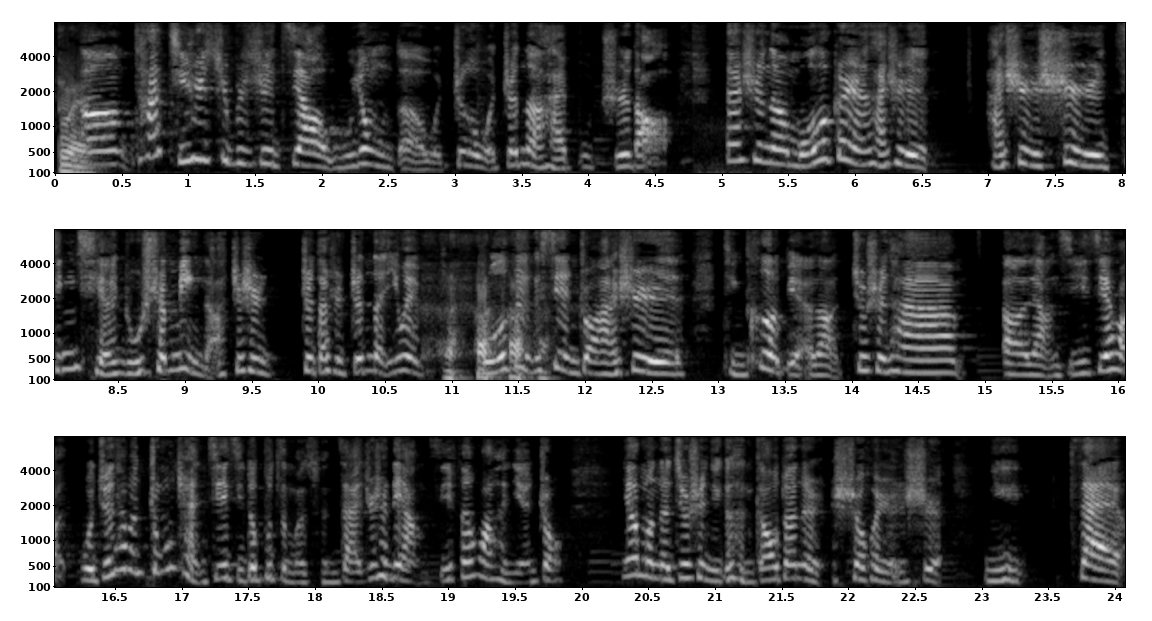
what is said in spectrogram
对。嗯，它其实是不是叫无用的？我这个我真的还不知道。但是呢，摩洛哥人还是还是视金钱如生命的，这是这倒是真的。因为摩洛哥这个 现状还是挺特别的，就是它。呃，两极接化，我觉得他们中产阶级都不怎么存在，就是两极分化很严重。要么呢，就是你一个很高端的社会人士，你在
